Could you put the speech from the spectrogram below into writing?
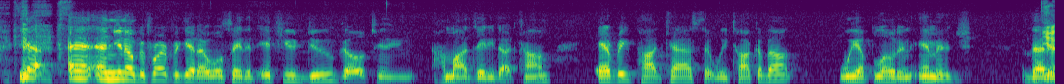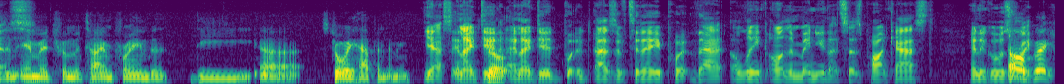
yeah, and, and, you know, before I forget, I will say that if you do go to hammadzaidi.com, every podcast that we talk about, we upload an image that yes. is an image from the time frame that the uh, story happened to me. Yes, and I did, so, and I did put as of today put that a link on the menu that says podcast and it goes oh, right great.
